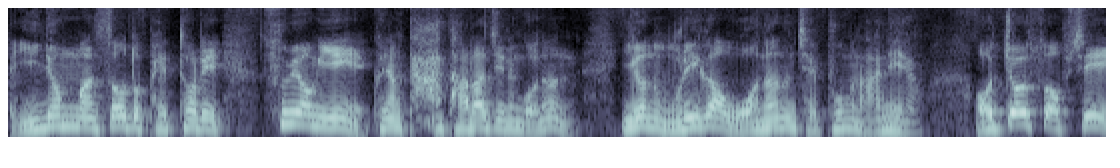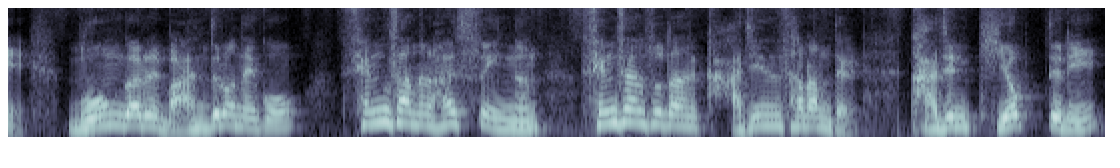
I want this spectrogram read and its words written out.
2년만 써도 배터리 수명이 그냥 다 닳아지는 거는 이건 우리가 원하는 제품은 아니에요. 어쩔 수 없이 무언가를 만들어내고 생산을 할 수 있는 생산수단을 가진 사람들 가진 기업들이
